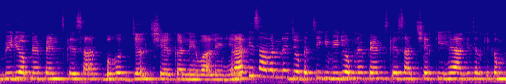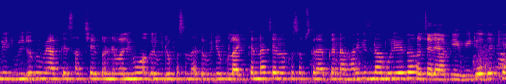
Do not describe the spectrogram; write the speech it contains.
वीडियो अपने फ्रेंड्स के साथ बहुत जल्द शेयर करने वाले हैं। राखी सावन ने जो बच्ची की वीडियो अपने फ्रेंड्स के साथ शेयर की है। आगे चल के कंप्लीट वीडियो भी मैं आपके साथ शेयर करने वाली हूँ। अगर वीडियो पसंद आए तो वीडियो को लाइक करना चैनल को सब्सक्राइब करना हर किसी ना भूलिएगा। तो चले आप ये वीडियो देखें।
